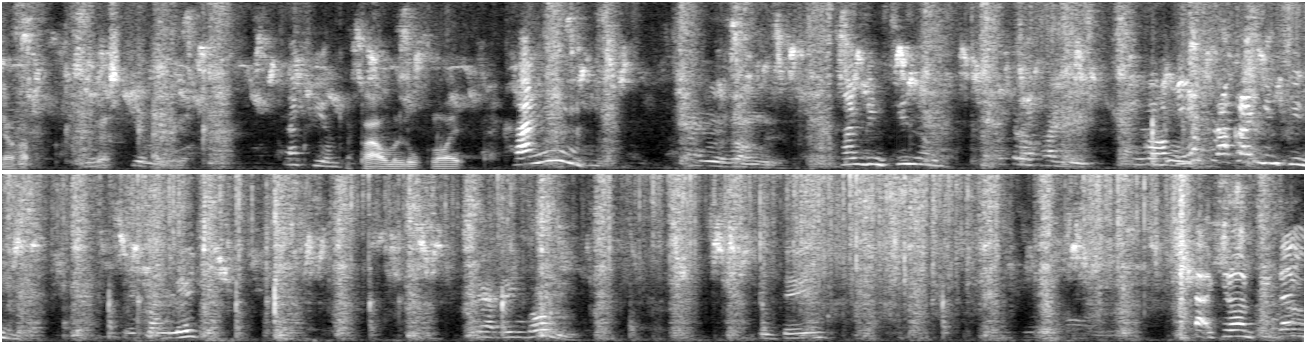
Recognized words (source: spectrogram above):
เสร็จแล้วครับน่าเขียมมะพร้าวมันลุกน้อย คันคันบินชินเลยรอที่เราใครบินชินคันเลย tak kiron pidang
